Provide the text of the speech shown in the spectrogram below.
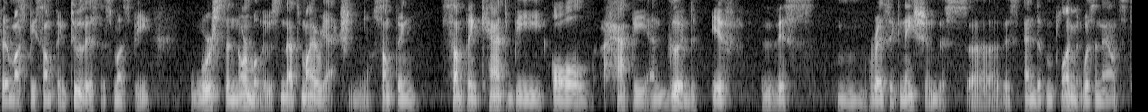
there must be something to this. This must be worse than normal news, and that's my reaction. You know, something something can't be all happy and good if this resignation, this uh, this end of employment, was announced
